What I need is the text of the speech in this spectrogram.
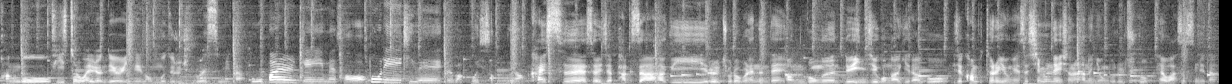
광고 디지털 관련되어 있는 업무들을 주로 했습니다. 모바일 게임에서 스토리 기획을 맡고 있었고요. 카이스트에서 이제 박사 학위를 졸업을 했는데 전공은 뇌인지공학이라고 이제 컴퓨터를 이용해서 시뮬레이션을 하는 연구를 주로 해왔었습니다.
